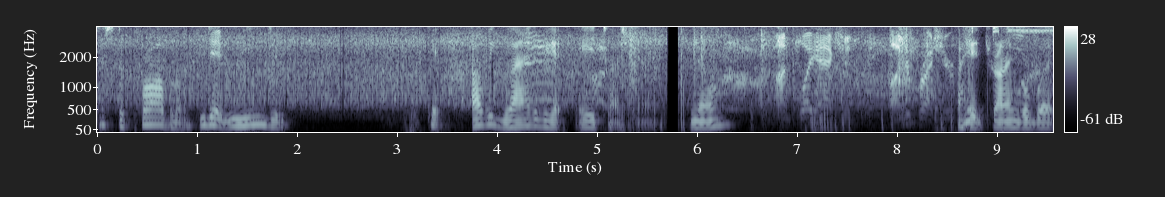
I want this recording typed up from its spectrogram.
That's the problem. He didn't mean to. Okay, I'll be glad if we get a touchdown. No, On play action. Under pressure. I hit triangle, but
